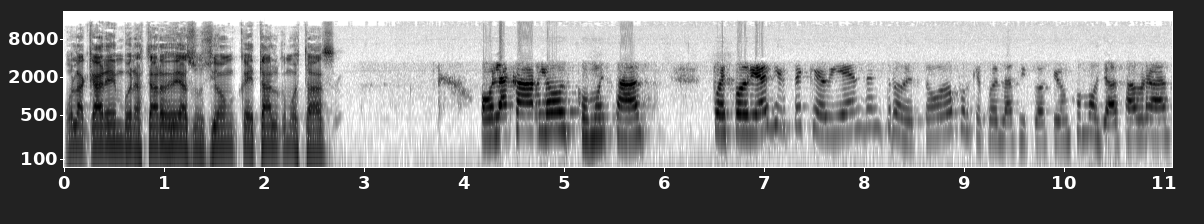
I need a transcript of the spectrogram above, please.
Hola Karen, buenas tardes de Asunción, ¿qué tal? ¿Cómo estás? Hola Carlos, ¿cómo estás? Pues podría decirte que bien dentro de todo, porque pues la situación, como ya sabrás,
